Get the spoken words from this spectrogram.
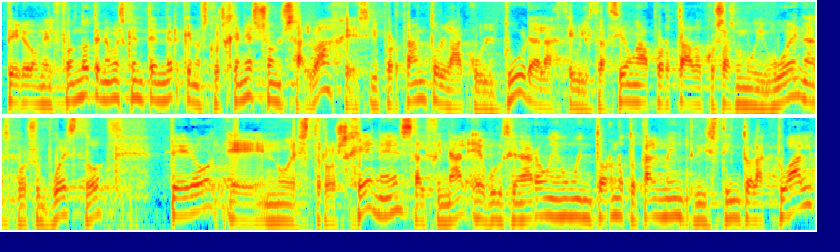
pero en el fondo tenemos que entender que nuestros genes son salvajes y por tanto la cultura, la civilización ha aportado cosas muy buenas, por supuesto, pero eh, nuestros genes al final evolucionaron en un entorno totalmente distinto al actual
